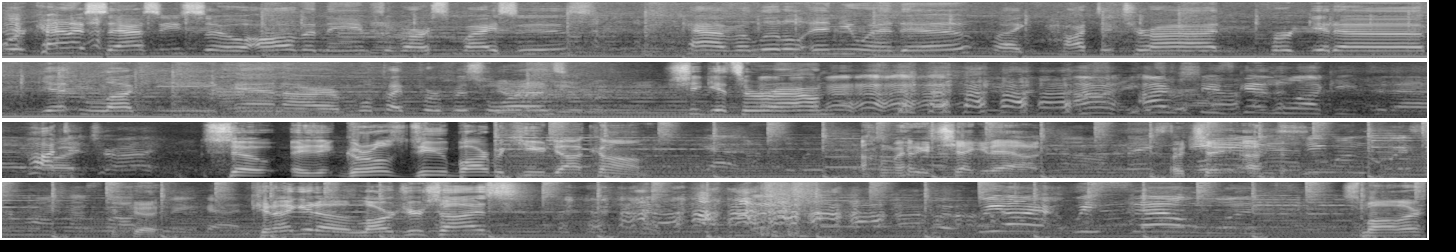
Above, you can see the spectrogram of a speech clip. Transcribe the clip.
we're kind of sassy, so all the names of our spices have a little innuendo, like hot to trot, perk it up, getting lucky, and our multi-purpose ones. She gets around. I'm, I'm, she's getting lucky today. Hot to trot. So is it girlsdobarbecue.com? Yeah, absolutely. I'm gonna check it out. Thanks. Or check- uh, she won the oyster contest last Okay. weekend. Can I get a larger size? Smaller?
